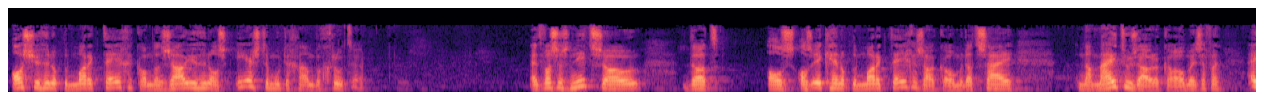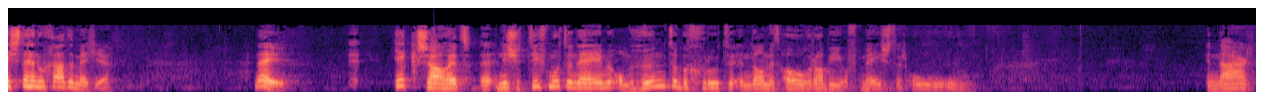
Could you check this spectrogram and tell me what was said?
als je hun op de markt tegenkwam, dan zou je hun als eerste moeten gaan begroeten. Het was dus niet zo dat als, als ik hen op de markt tegen zou komen, dat zij naar mij toe zouden komen en zeggen van, hé hey Stan, hoe gaat het met je? Nee, ik zou het eh, initiatief moeten nemen om hun te begroeten en dan met, oh rabbi of meester, oeh. oeh. En daar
